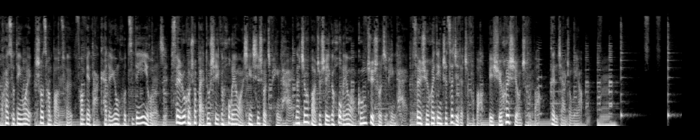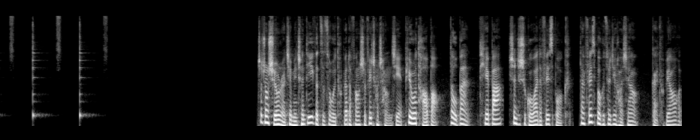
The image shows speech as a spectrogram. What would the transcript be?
快速定位、收藏保存、方便打开的用户自定义逻辑。所以，如果说百度是一个互联网信息收集平台，那支付宝就是一个互联网工具收集平台。所以，学会定制自己的支付宝，比学会使用支付宝更加重要。这种使用软件名称第一个字作为图标的方式非常常见，譬如淘宝、豆瓣、贴吧，甚至是国外的 Facebook。但 Facebook 最近好像改图标了。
